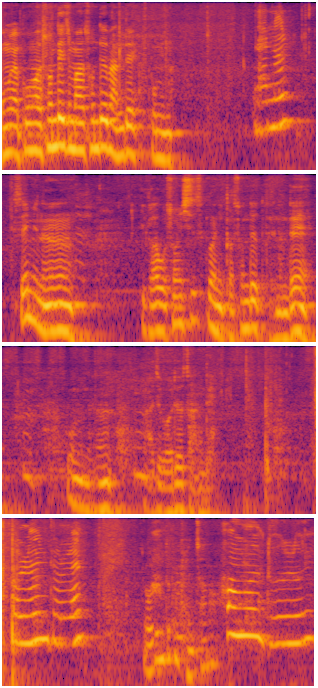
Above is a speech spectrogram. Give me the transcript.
봄아, 봄아, 손대지 마. 손대면 안 돼. 봄이는. 나는 쌤이는 이거 하고 손 씻을 거니까 손대도 되는데 봄이는 아직 어려서 안 돼. 어른들은 어른들은 괜찮아. 홍어들은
